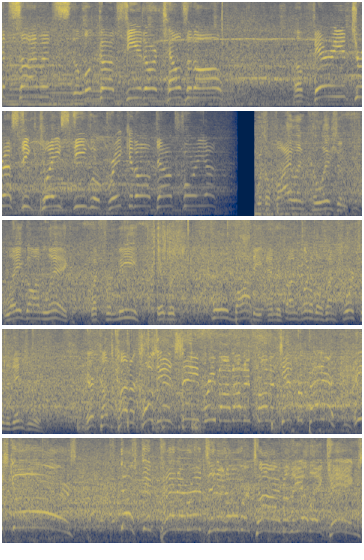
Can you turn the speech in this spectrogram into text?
Dead silence. The look on Theodore tells it all. A very interesting play. Steve will break it all down for you. It was a violent collision, leg on leg. But for me, it was full body, and it's on one of those unfortunate injuries. Here comes Carter closing in. Save. Rebound out in front of Tampa Penner. He scores! Dustin Penner ends it in overtime, and the LA Kings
